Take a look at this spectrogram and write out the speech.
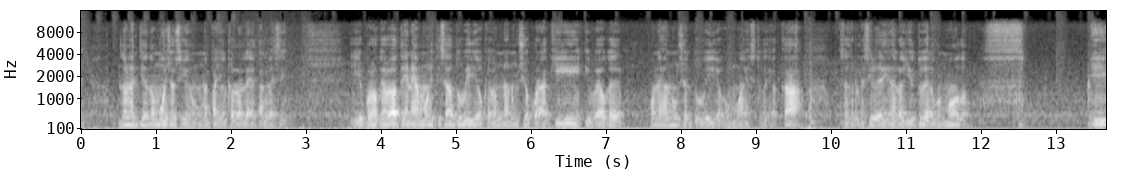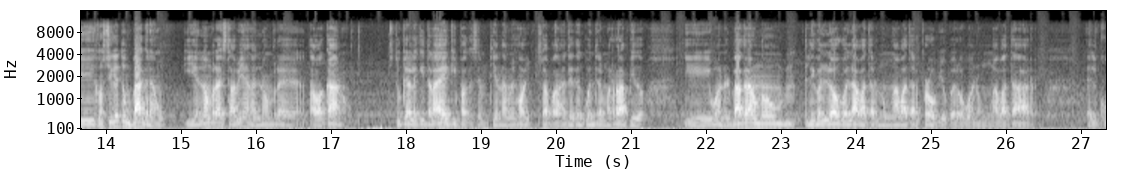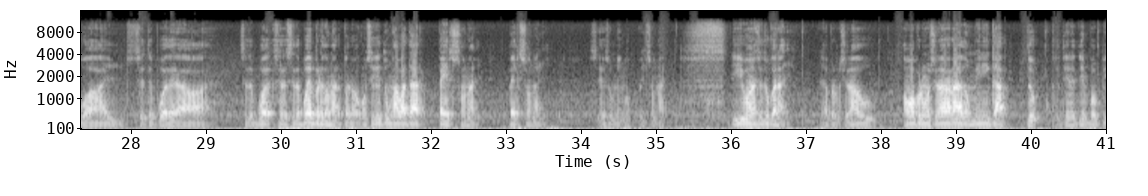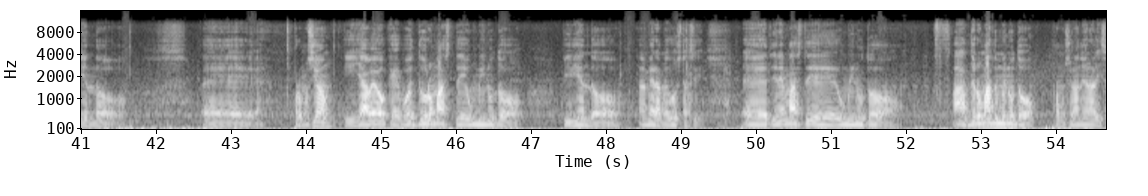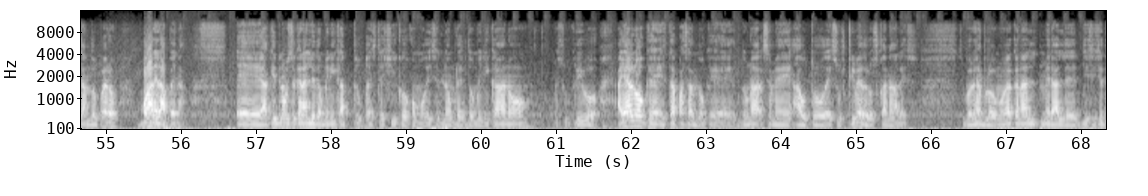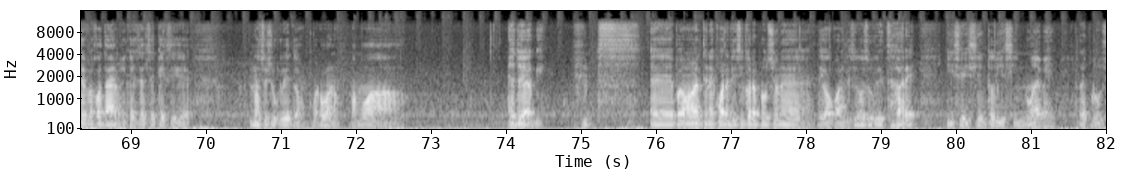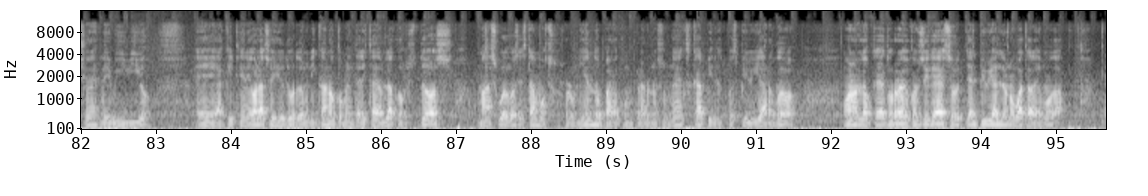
no lo entiendo mucho, si un español que lo lee tal vez sí. Y por lo que veo tienes monetizado tu vídeo, que veo un anuncio por aquí y veo que pones anuncio en tu vídeo como esto de acá. O sea, recibe dinero de YouTube de algún modo. Y consíguete un background. Y el nombre está bien, el nombre está bacano. Si tú quieres le quita la X para que se entienda mejor. O sea, para que la gente te encuentre más rápido. Y bueno, el background no, digo el logo, el avatar, no un avatar propio, pero bueno, un avatar el cual se te puede, ah, se te puede, se, te puede perdonar, pero consíguete un avatar personal, personal. Sí, eso mismo, personal. Y bueno, ese es tu canal. Ya promocionado. Vamos a promocionar ahora Dominica que tiene tiempo pidiendo eh, promoción. Y ya veo que voy duro más de un minuto pidiendo. Ah, mira, me gusta así. Eh, tiene más de un minuto. Ah, duró más de un minuto promocionando y analizando, pero vale la pena. Eh, aquí tenemos el canal de Dominicaptube. Este chico, como dice el nombre, es dominicano. Me suscribo. Hay algo que está pasando que de una se me auto de suscribe de los canales. Si por ejemplo me voy al canal, mira, el de 17FJM, que es el que sigue. No estoy suscrito, pero bueno, vamos a. Estoy aquí. Eh, podemos ver, tiene 45 reproducciones, digo, 45 suscriptores y 619 reproducciones de vídeo. Eh, aquí tiene, hola, soy youtuber dominicano, comentarista de Black Ops 2. Más juegos estamos reuniendo para comprarnos un XCAP y después PBR 2. Bueno, lo que tú consigues eso, ya el PBR 2 no bata de moda.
